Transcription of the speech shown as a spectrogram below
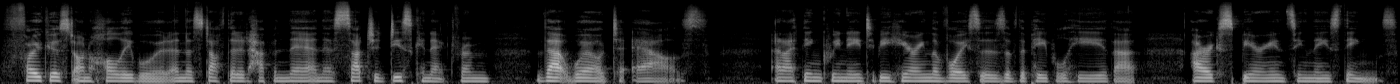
focused on Hollywood and the stuff that had happened there. And there's such a disconnect from that world to ours. And I think we need to be hearing the voices of the people here that are experiencing these things.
